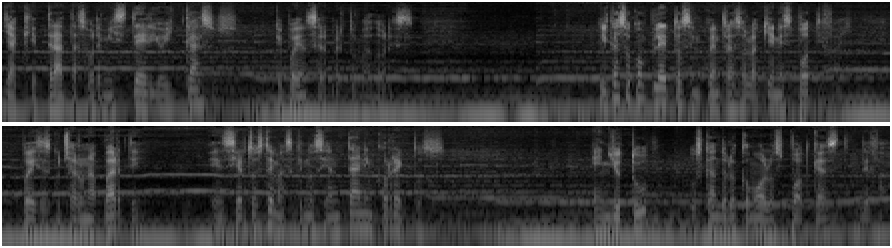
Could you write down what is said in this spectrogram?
ya que trata sobre misterio y casos que pueden ser perturbadores. El caso completo se encuentra solo aquí en Spotify. Puedes escuchar una parte en ciertos temas que no sean tan incorrectos. En YouTube, buscándolo como los podcasts de Fab.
